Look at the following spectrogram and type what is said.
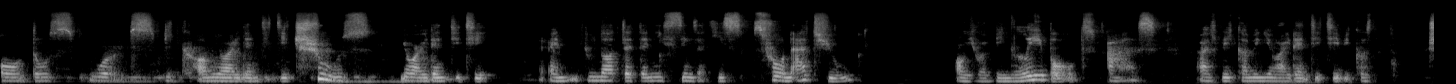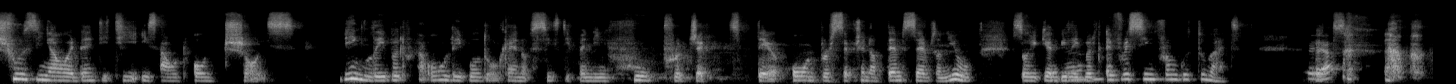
all those words become your identity. Choose your identity and do not let anything that is thrown at you or you are being labeled as as becoming your identity because choosing our identity is our own choice being labeled we are all labeled all kind of things depending who projects their own perception of themselves on you so you can be labeled mm-hmm. everything from good to bad yeah. but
